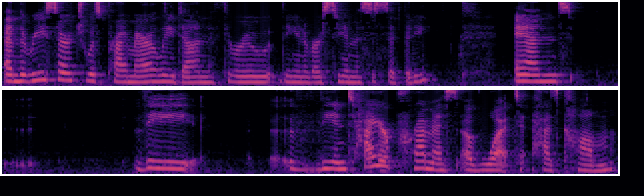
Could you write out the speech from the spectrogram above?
And the research was primarily done through the University of Mississippi. And the the entire premise of what has come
